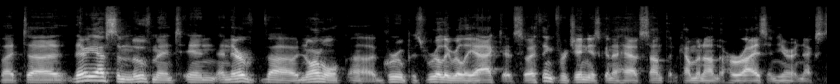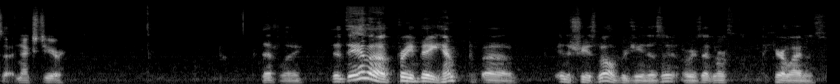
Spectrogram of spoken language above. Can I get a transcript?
but uh, there you have some movement in, and their uh, NORML uh, group is really really active. So I think Virginia is going to have something coming on the horizon here next uh, next year. Definitely, they have a pretty big hemp uh, industry as well. Virginia does it, or is that North Carolinas?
